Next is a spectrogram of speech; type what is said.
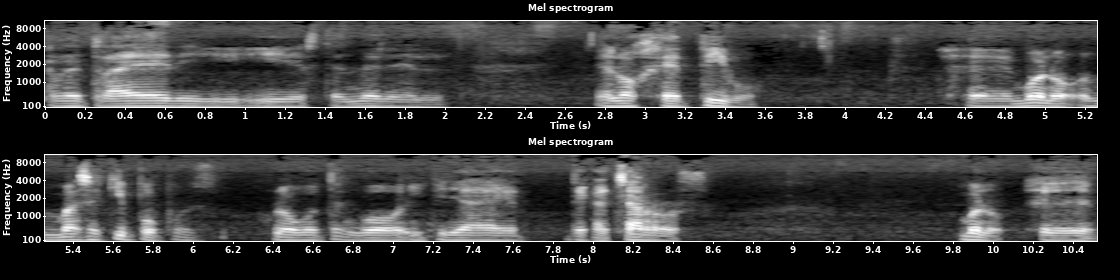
retraer y, extender el, el objetivo. Eh, bueno, más equipo, pues luego tengo infinidad de, cacharros. Bueno, eh,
